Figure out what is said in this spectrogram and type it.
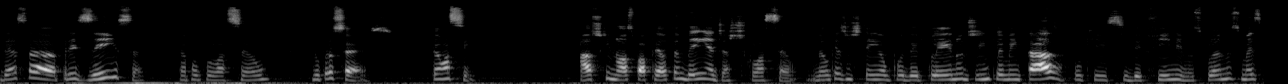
dessa presença da população no processo. Então, assim, acho que nosso papel também é de articulação. Não que a gente tenha o poder pleno de implementar o que se define nos planos, mas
